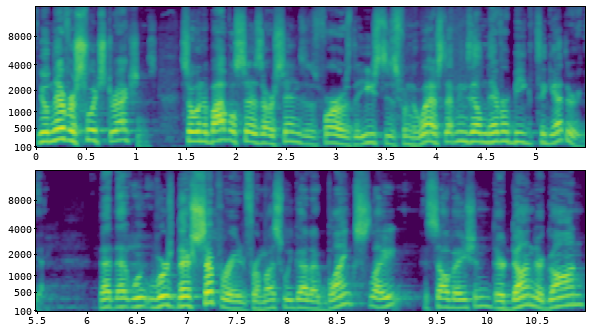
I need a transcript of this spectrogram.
You'll never switch directions. So when the Bible says our sins as far as the east is from the west, that means they'll never be together again. That, that we're, they're separated from us. We've got a blank slate salvation. They're done, they're gone.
